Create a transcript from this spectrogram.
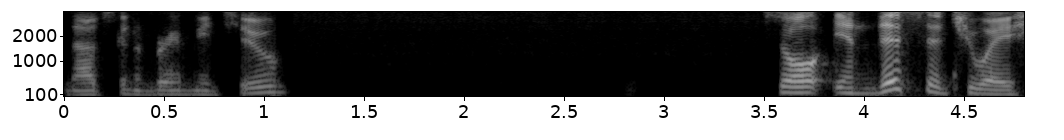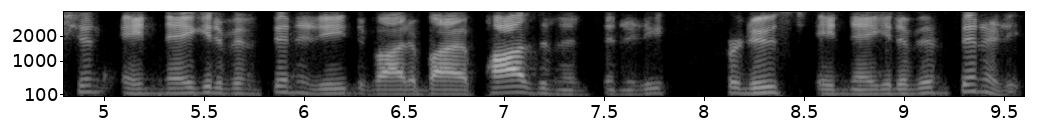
And that's going to bring me to. So in this situation, a negative infinity divided by a positive infinity produced a negative infinity.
